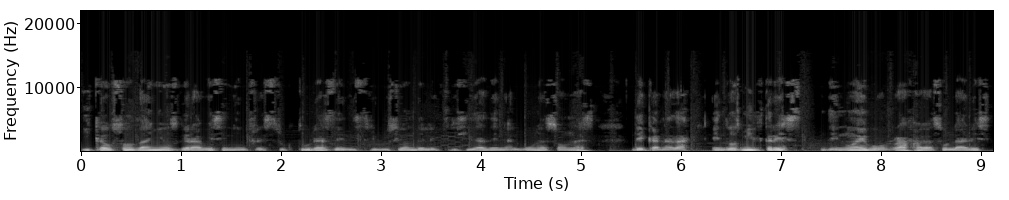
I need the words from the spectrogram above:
y causó daños graves en infraestructuras de distribución de electricidad en algunas zonas de Canadá. En 2003, de nuevo, ráfagas solares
